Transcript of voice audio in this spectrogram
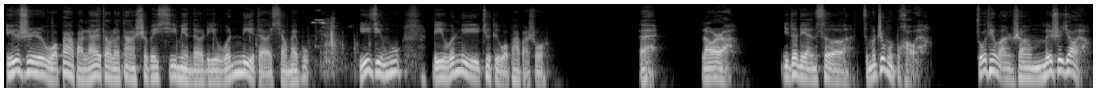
于是我爸爸来到了大石碑西面的李文丽的小卖部。一进屋，李文丽就对我爸爸说：“哎，老二啊，你的脸色怎么这么不好呀？昨天晚上没睡觉呀？”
